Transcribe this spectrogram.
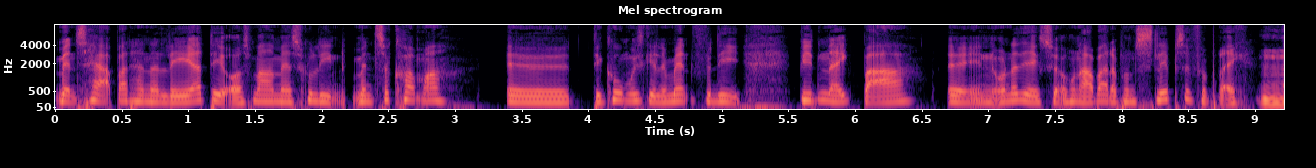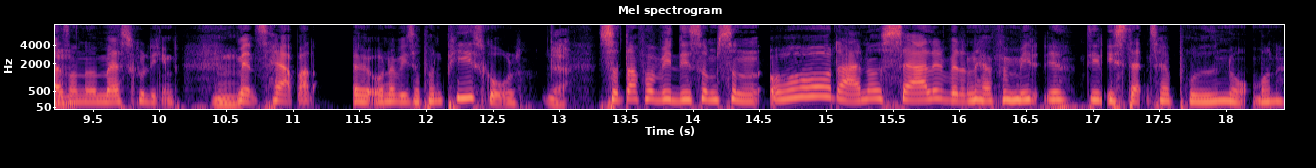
Mens Herbert han er lærer, det er også meget maskulint. Men så kommer øh, det komiske element, fordi Bitten er ikke bare øh, en underdirektør, hun arbejder på en slipsefabrik, mm. Altså noget maskulint. mm, Mens Herbert øh, underviser på en pigeskole. Ja. Så der får vi ligesom sådan, åh, der er noget særligt ved den her familie. De er i stand til at bryde normerne.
